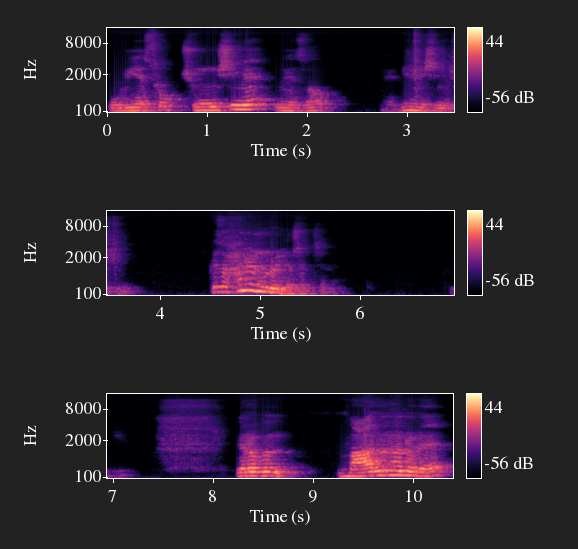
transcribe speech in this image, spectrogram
우리의 속 중심에 의해서 예, 밀리시는 분. 그래서 하늘 문을 여셨잖아요. 여러분, 마른 하늘에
